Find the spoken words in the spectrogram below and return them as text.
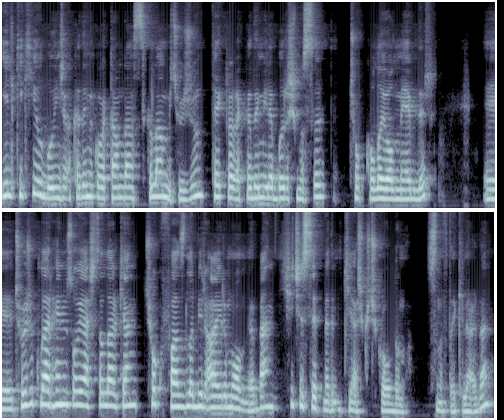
İlk iki yıl boyunca akademik ortamdan sıkılan bir çocuğun tekrar akademiyle barışması çok kolay olmayabilir. Ee, çocuklar henüz o yaştalarken çok fazla bir ayrım olmuyor. Ben hiç hissetmedim iki yaş küçük olduğumu sınıftakilerden.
